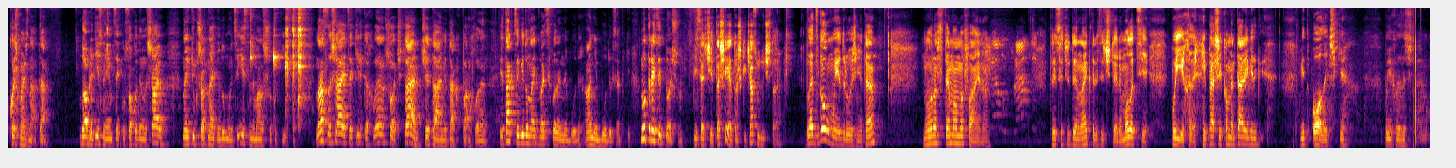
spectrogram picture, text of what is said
коротше маєш знати. Добре, дійсно, я їм цей кусок один лишаю. На YouTube Short навіть не думаю це їсти, нема що тут їсти. У нас лишається кілька хвилин. Що, читаємо? Читаємо і так пару хвилин. І так це відео навіть 20 хвилин не буде. А ні, буде все-таки. Ну, 30 точно. 56. Та ще я трошки часу йду читаю. Let's go, мої дружні, та? Ну, ростемо ми файно. 31 лайк, 34. Молодці. Поїхали. І перший коментар від, від Олечки. Поїхали зачитаємо.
